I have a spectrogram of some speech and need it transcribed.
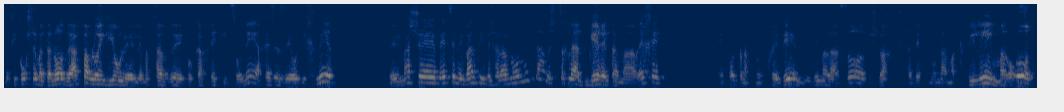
בסיפור של מתנות, ואף פעם לא הגיעו למצב אה, כל כך אה, קיצוני, אחרי זה זה עוד החמיר, ומה שבעצם הבנתי בשלב מאוד מוקדם זה שצריך לאתגר את המערכת. אה, בכל זאת, אנחנו עורכי דין, יודעים מה לעשות, לשלוח מכתבי תלונה מקבילים, מראות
